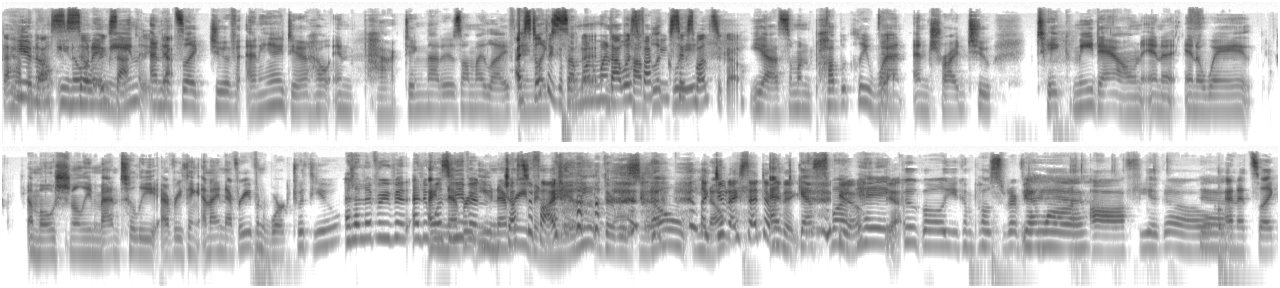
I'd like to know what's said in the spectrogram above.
that happened you to know us. you know So what i mean exactly, and yeah. it's like do you have any idea how impacting that is on my life I Being still like, think about someone it. went That was fucking six months ago. yeah someone publicly went and tried to take me down in a in a way emotionally mentally everything and i never even worked with you And I never even, and it I wasn't never even you never justified. even knew me there was no you like, know dude, I said everything. and guess what you know? hey yeah. google you can post whatever Yeah, you want yeah. off you go Yeah. and it's like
